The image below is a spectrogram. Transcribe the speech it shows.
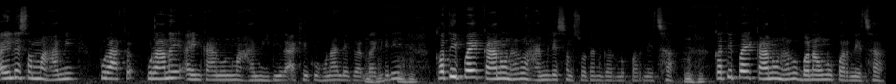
अहिलेसम्म हामी पुरा पुरानै ऐन कानुनमा हामी हिँडिराखेको हुनाले गर्दाखेरि कतिपय कानुनहरू हामीले संशोधन गर्नुपर्ने छ। कतिपय कानुनहरू बनाउनु पर्ने छ।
